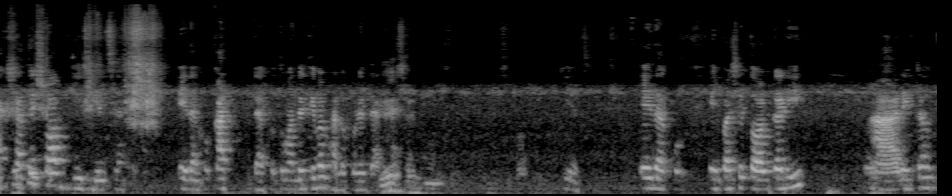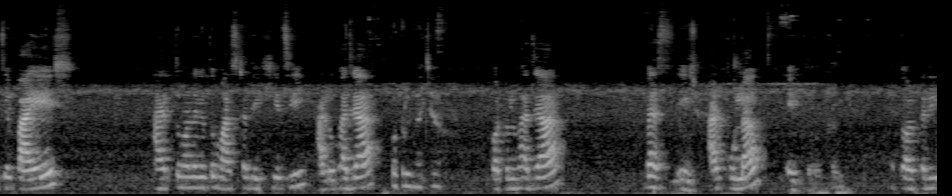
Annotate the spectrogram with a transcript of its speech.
একসাথে সব দিয়ে দিয়েছে এই দেখো কাট দেখো তোমাদেরকে এবার ভালো করে দেখো এই side মনে হচ্ছে। কি আছে। এই দেখো এই পাশে তরকারি আর এটা হচ্ছে পায়েস। আর তোমাদেরকে তো মাছটা দেখিয়েছি আলু ভাজা পটল ভাজা। পটল ভাজা ব্যাস এই আর পোলাও এই তরকারি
